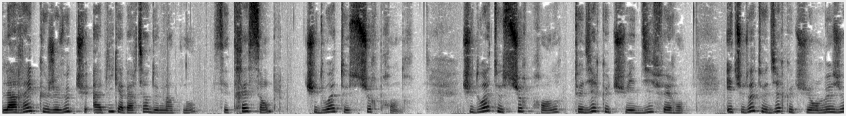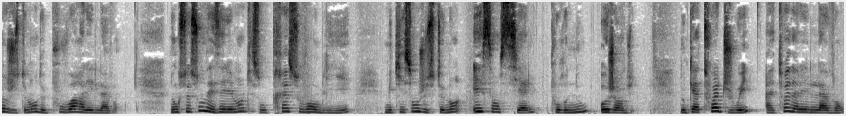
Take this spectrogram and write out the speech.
La règle que je veux que tu appliques à partir de maintenant, c'est très simple, tu dois te surprendre. Tu dois te surprendre, te dire que tu es différent et tu dois te dire que tu es en mesure justement de pouvoir aller de l'avant. Donc ce sont des éléments qui sont très souvent oubliés mais qui sont justement essentiels pour nous aujourd'hui. Donc à toi de jouer, à toi d'aller de l'avant,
